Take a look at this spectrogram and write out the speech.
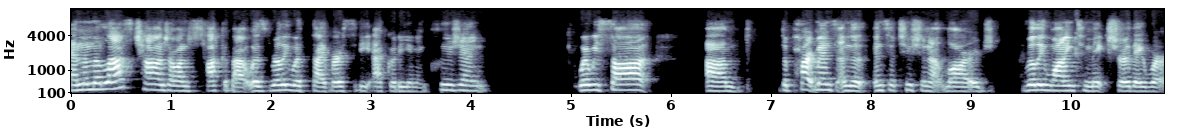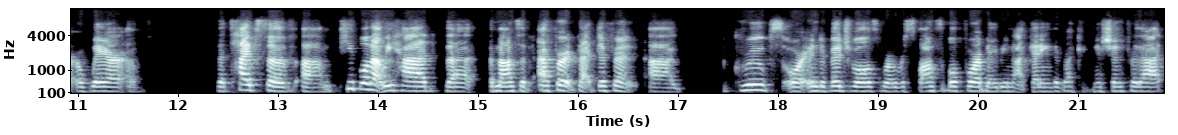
And then the last challenge I wanted to talk about was really with diversity, equity, and inclusion, where we saw um, departments and the institution at large really wanting to make sure they were aware of the types of um, people that we had, the amounts of effort that different uh, groups or individuals were responsible for, maybe not getting the recognition for that,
